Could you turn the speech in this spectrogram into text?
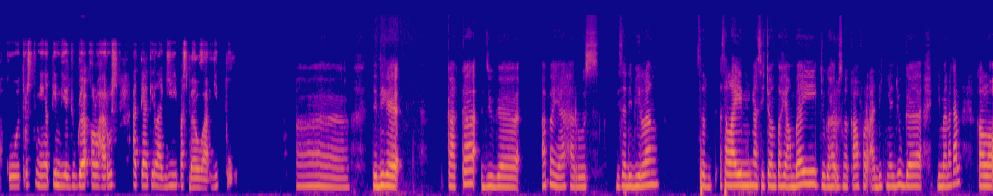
aku. Terus ngingetin dia juga kalau harus hati-hati lagi pas bawa gitu. Ah jadi kayak kakak juga apa ya harus bisa dibilang selain ngasih contoh yang baik juga harus ngecover adiknya juga. Gimana kan kalau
